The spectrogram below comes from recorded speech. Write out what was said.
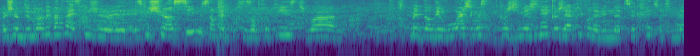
Moi, je me demander parfois, est-ce que, je, est-ce que je suis un Sims, en fait, pour ces entreprises, tu vois, qui te mettent dans des rouages? Et moi, quand j'imaginais, quand j'ai appris qu'on avait une note secrète sur Tinder,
